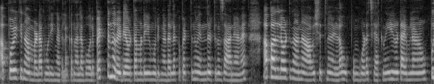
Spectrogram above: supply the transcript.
അപ്പോഴേക്കും നമ്മുടെ മുരിങ്ങടലൊക്കെ നല്ലപോലെ പെട്ടെന്ന് റെഡി ആവട്ടെ. നമ്മുടെ ഈ മുരിങ്ങടലൊക്കെ പെട്ടെന്ന് വെന്ത് വെന്തിട്ടുന്ന സാധനമാണ്. അപ്പോൾ അതിലോട്ട് ഞാൻ ആവശ്യത്തിനുള്ള ഉപ്പും കൂടെ ചേർക്കുന്നത് ഈ ഒരു ടൈമിലാണ് ഉപ്പ്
